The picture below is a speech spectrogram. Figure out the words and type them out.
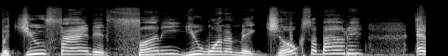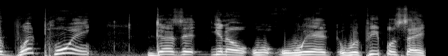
But you find it funny. You want to make jokes about it. At what point does it, you know, where where people say,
